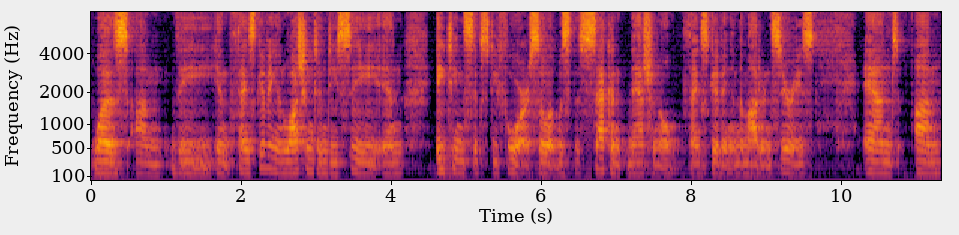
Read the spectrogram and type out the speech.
was um, the in Thanksgiving in Washington D.C. in 1864. So it was the second national Thanksgiving in the modern series, and um,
